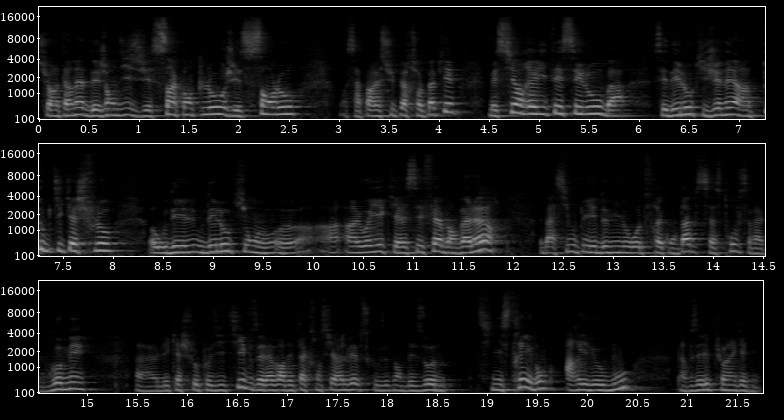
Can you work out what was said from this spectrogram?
sur Internet, des gens disent j'ai 50 lots, j'ai 100 lots, ça paraît super sur le papier, mais si en réalité ces lots, bah, c'est des lots qui génèrent un tout petit cash flow euh, ou des, lots qui ont euh, un, loyer qui est assez faible en valeur, bah, si vous payez 2000 euros de frais comptables, ça se trouve, ça va gommer euh, les cash flows positifs, vous allez avoir des taxes foncières élevées parce que vous êtes dans des zones sinistrées et donc arrivé au bout, bah, vous n'allez plus rien gagner.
